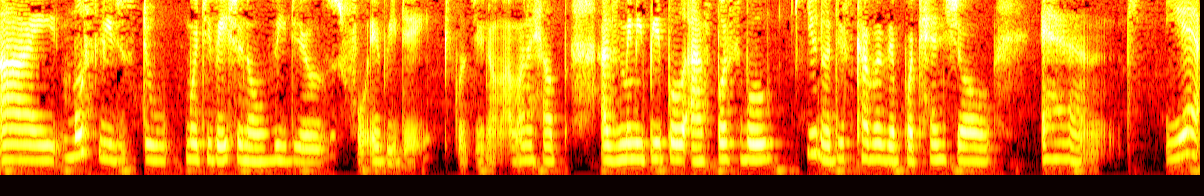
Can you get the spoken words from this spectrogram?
I mostly just do motivational videos for every day because you know I want to help as many people as possible, you know, discover their potential and yeah.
